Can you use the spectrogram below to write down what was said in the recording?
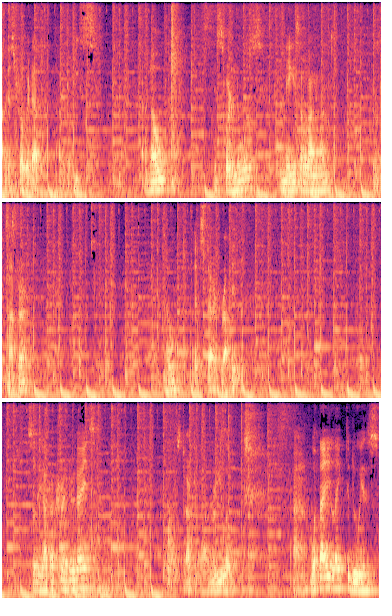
I'll just throw it out a piece. And now this for the nose. And make it how long you want. Doesn't matter. Now let's start wrapping. So we got our threader guys. Start on reload and what I like to do is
